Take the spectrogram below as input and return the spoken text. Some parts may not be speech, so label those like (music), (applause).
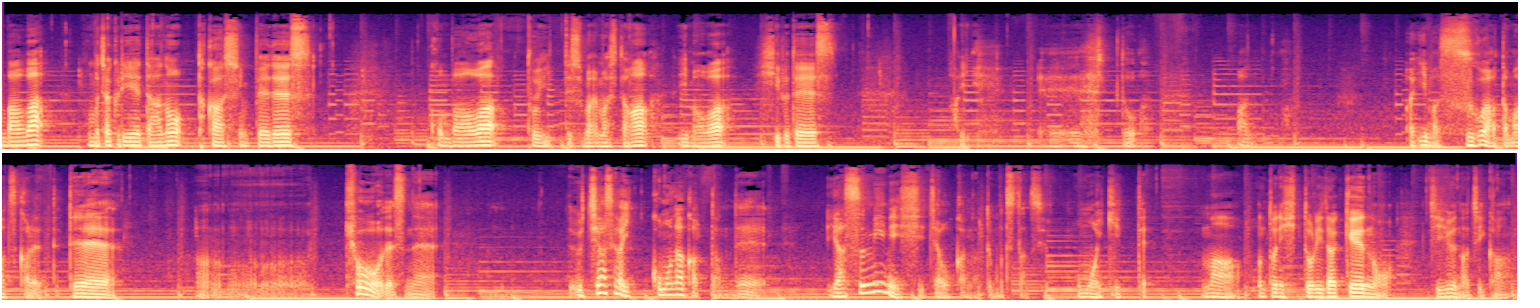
んばんは。おもちゃクリエイターの高橋新平です。こんばんは。と言ってしまいましたが今は昼です。はい。えー、っとあ今すごい頭疲れててあの今日ですね打ち合わせが一個もなかったんで休みにしちゃおうかなって思ってたんですよ。思い切って。まあ本当に一人だけの自由な時間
